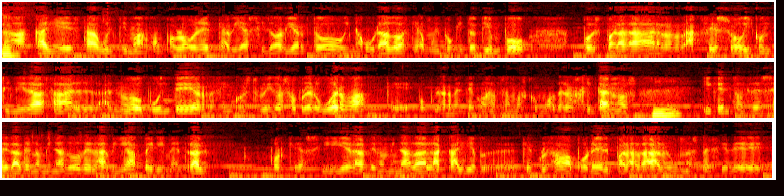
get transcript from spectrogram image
Una calle, esta última, Juan Pablo Bonet, que había sido abierto, inaugurado hacía muy poquito tiempo pues para dar acceso y continuidad al, nuevo puente recién construido sobre el Huerva, que popularmente conocemos como de los gitanos, y que entonces era denominado de la vía perimetral, porque así era denominada la calle eh, que cruzaba por él para dar una especie de,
